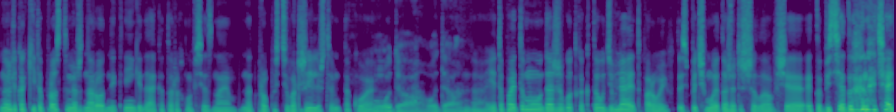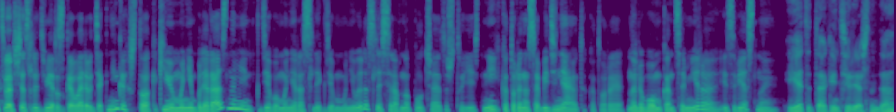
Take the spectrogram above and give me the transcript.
Ну или какие-то просто международные книги, да, которых мы все знаем. «Над пропастью воржи» или что-нибудь такое. О, да, о, да. Да, и это поэтому даже вот как-то удивляет порой. То есть почему я тоже решила вообще эту беседу начать вообще с людьми разговаривать о книгах, что какими мы ни были разными, где бы мы ни росли, где бы мы ни выросли, все равно получается, что есть книги, которые нас объединяют, которые на любом конце мира известны. И это так интересно, да?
